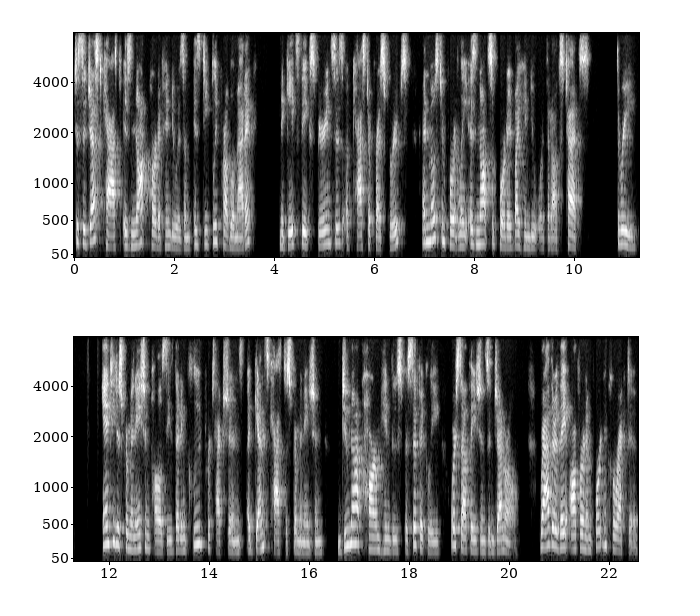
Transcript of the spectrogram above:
To suggest caste is not part of Hinduism is deeply problematic, negates the experiences of caste-oppressed groups, and most importantly, is not supported by Hindu Orthodox texts. Three, anti-discrimination policies that include protections against caste discrimination do not harm Hindus specifically or South Asians in general. Rather, they offer an important corrective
